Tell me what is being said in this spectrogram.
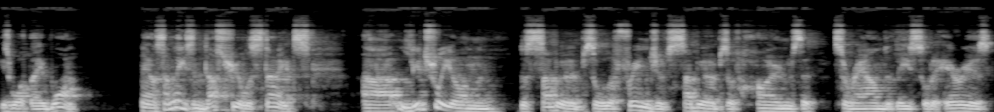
is what they want. Now, some of these industrial estates are literally on the suburbs or the fringe of suburbs of homes that surround these sort of areas.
